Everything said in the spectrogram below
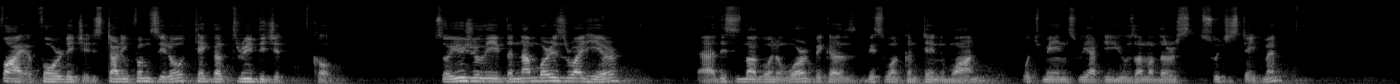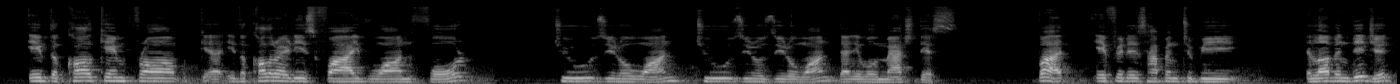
five, four digits. Starting from zero, take the three digit code. So usually if the number is right here, uh, this is not going to work because this one contained one which means we have to use another switch statement. If the call came from uh, if the caller id is 514 201 2001 then it will match this. But if it is happen to be 11 digit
